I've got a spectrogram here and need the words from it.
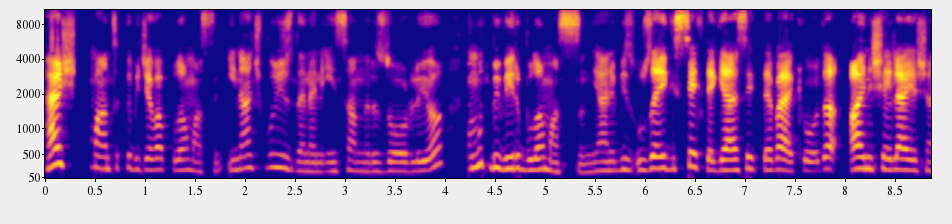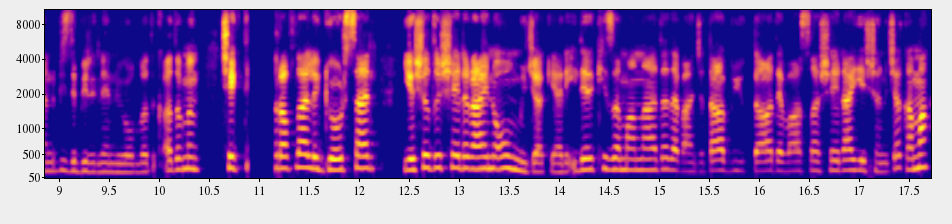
Her şeye mantıklı bir cevap bulamazsın. İnanç bu yüzden hani insanları zorluyor. Somut bir veri bulamazsın. Yani biz uzaya gitsek de gelsek de belki orada aynı şeyler yaşandı. Biz de birilerini yolladık. Adamın çektiği fotoğraflarla görsel yaşadığı şeyler aynı olmayacak. Yani ileriki zamanlarda da bence daha büyük, daha devasa şeyler yaşanacak ama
